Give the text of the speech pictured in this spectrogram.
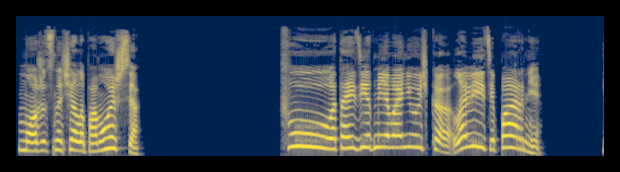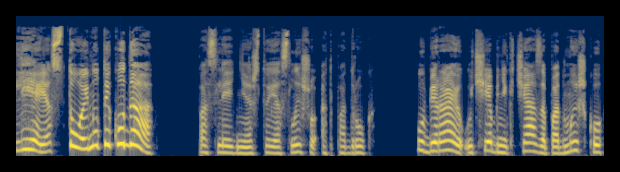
Может, сначала помоешься?» «Фу, отойди от меня, Вонючка! Ловите, парни!» «Лея, стой, ну ты куда?» Последнее, что я слышу от подруг. Убираю учебник Чаза под мышку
